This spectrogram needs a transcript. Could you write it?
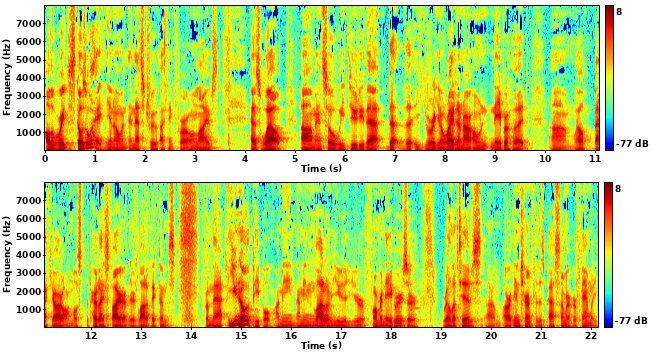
all the worry just goes away, you know, and, and that's true, I think, for our own lives as well. Um, and so we do do that. The, the, you know, right in our own neighborhood, um, well, backyard almost, the Paradise Fire. There's a lot of victims from that. You know the people. I mean, I mean, a lot of you, your former neighbors or relatives. Um, our intern for this past summer, her family,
